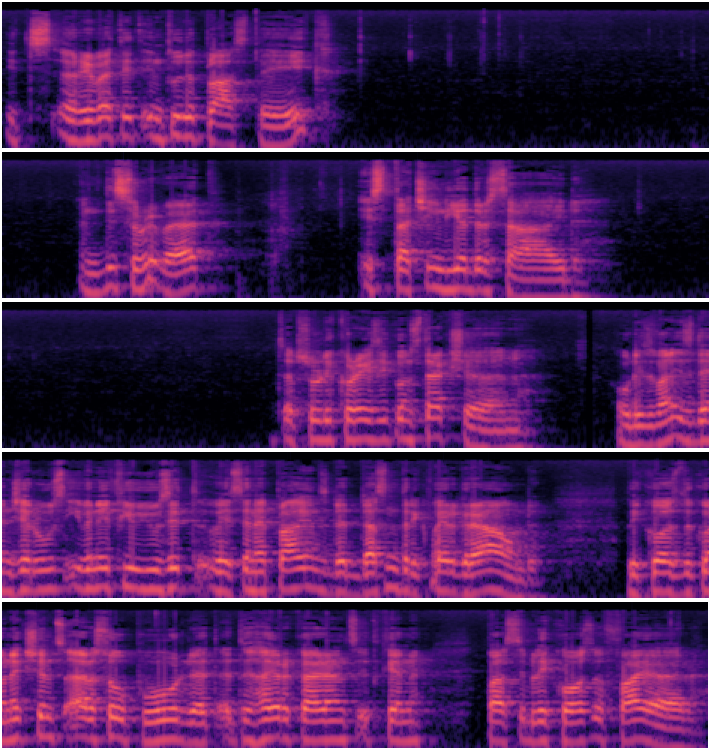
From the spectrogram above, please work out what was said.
it's riveted into the plastic and this rivet is touching the other side it's absolutely crazy construction oh this one is dangerous even if you use it with an appliance that doesn't require ground because the connections are so poor that at higher currents it can possibly cause a fire.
